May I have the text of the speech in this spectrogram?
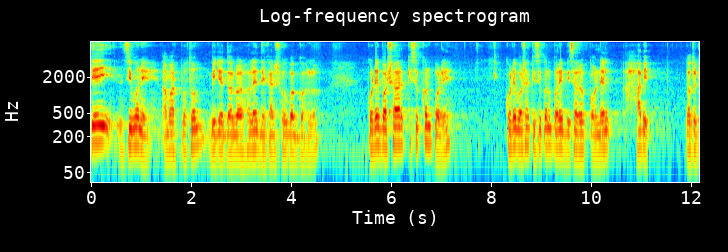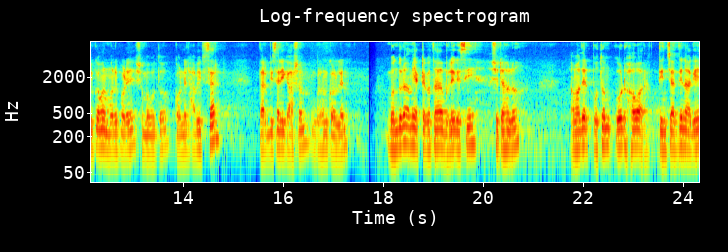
দিয়েই জীবনে আমার প্রথম বিডিআর দরবার হলে দেখার সৌভাগ্য হলো। কোডে বসার কিছুক্ষণ পরে কোর্টে বসার কিছুক্ষণ পরে বিচারক কর্নেল হাবিব, যতটুকু আমার মনে পড়ে সম্ভবত কর্নেল হাবিব স্যার, তার বিচারিক আসন গ্রহণ করলেন। বন্ধুরা, আমি একটা কথা ভুলে গেছি, সেটা হলো আমাদের প্রথম কোড হওয়ার তিন চার দিন আগে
